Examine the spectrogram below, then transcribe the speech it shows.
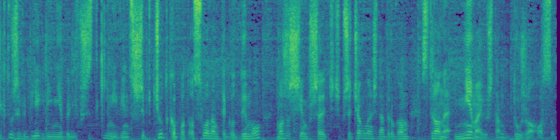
Ci, którzy wybiegli, nie byli wszystkimi, więc szybciutko pod osłoną tego dymu możesz się prze, przeciągnąć na drugą stronę. Nie ma już tam dużo osób,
